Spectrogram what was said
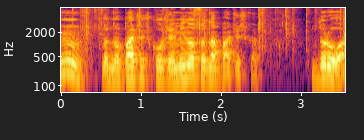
Ммм, одну пачечку вже, мінус одна пачечка. Друга.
